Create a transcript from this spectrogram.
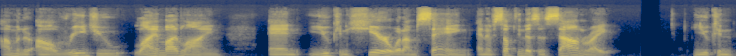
I'm gonna I'll read you line by line and you can hear what I'm saying. And if something doesn't sound right, you can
